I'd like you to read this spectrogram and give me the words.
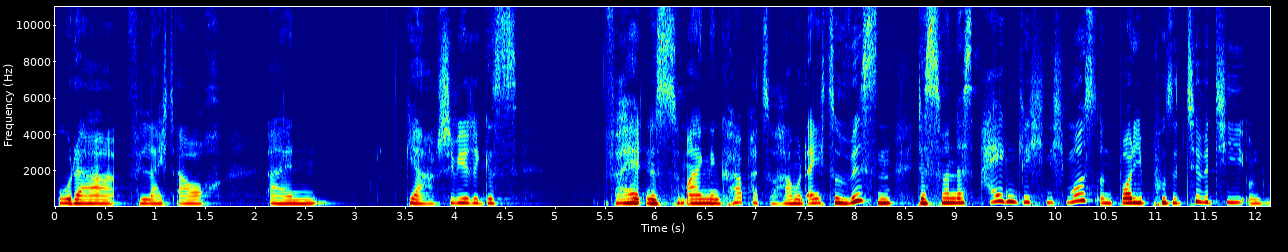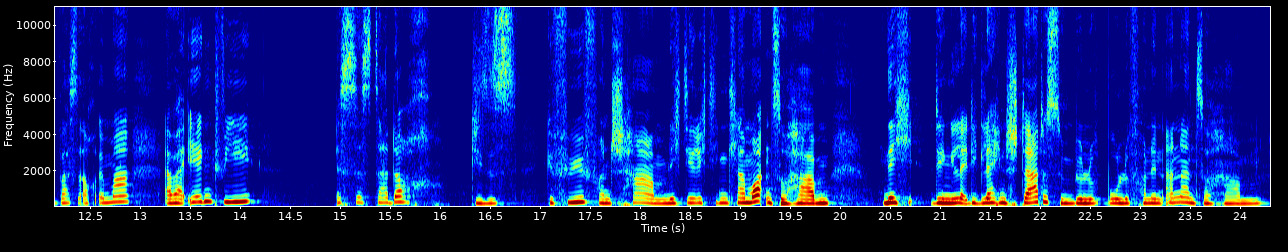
Oder vielleicht auch ein ja, schwieriges Verhältnis zum eigenen Körper zu haben und eigentlich zu wissen, dass man das eigentlich nicht muss und Body Positivity und was auch immer, aber irgendwie ist es da doch dieses Gefühl von Scham, nicht die richtigen Klamotten zu haben, nicht den, die gleichen Statussymbole von den anderen zu haben.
